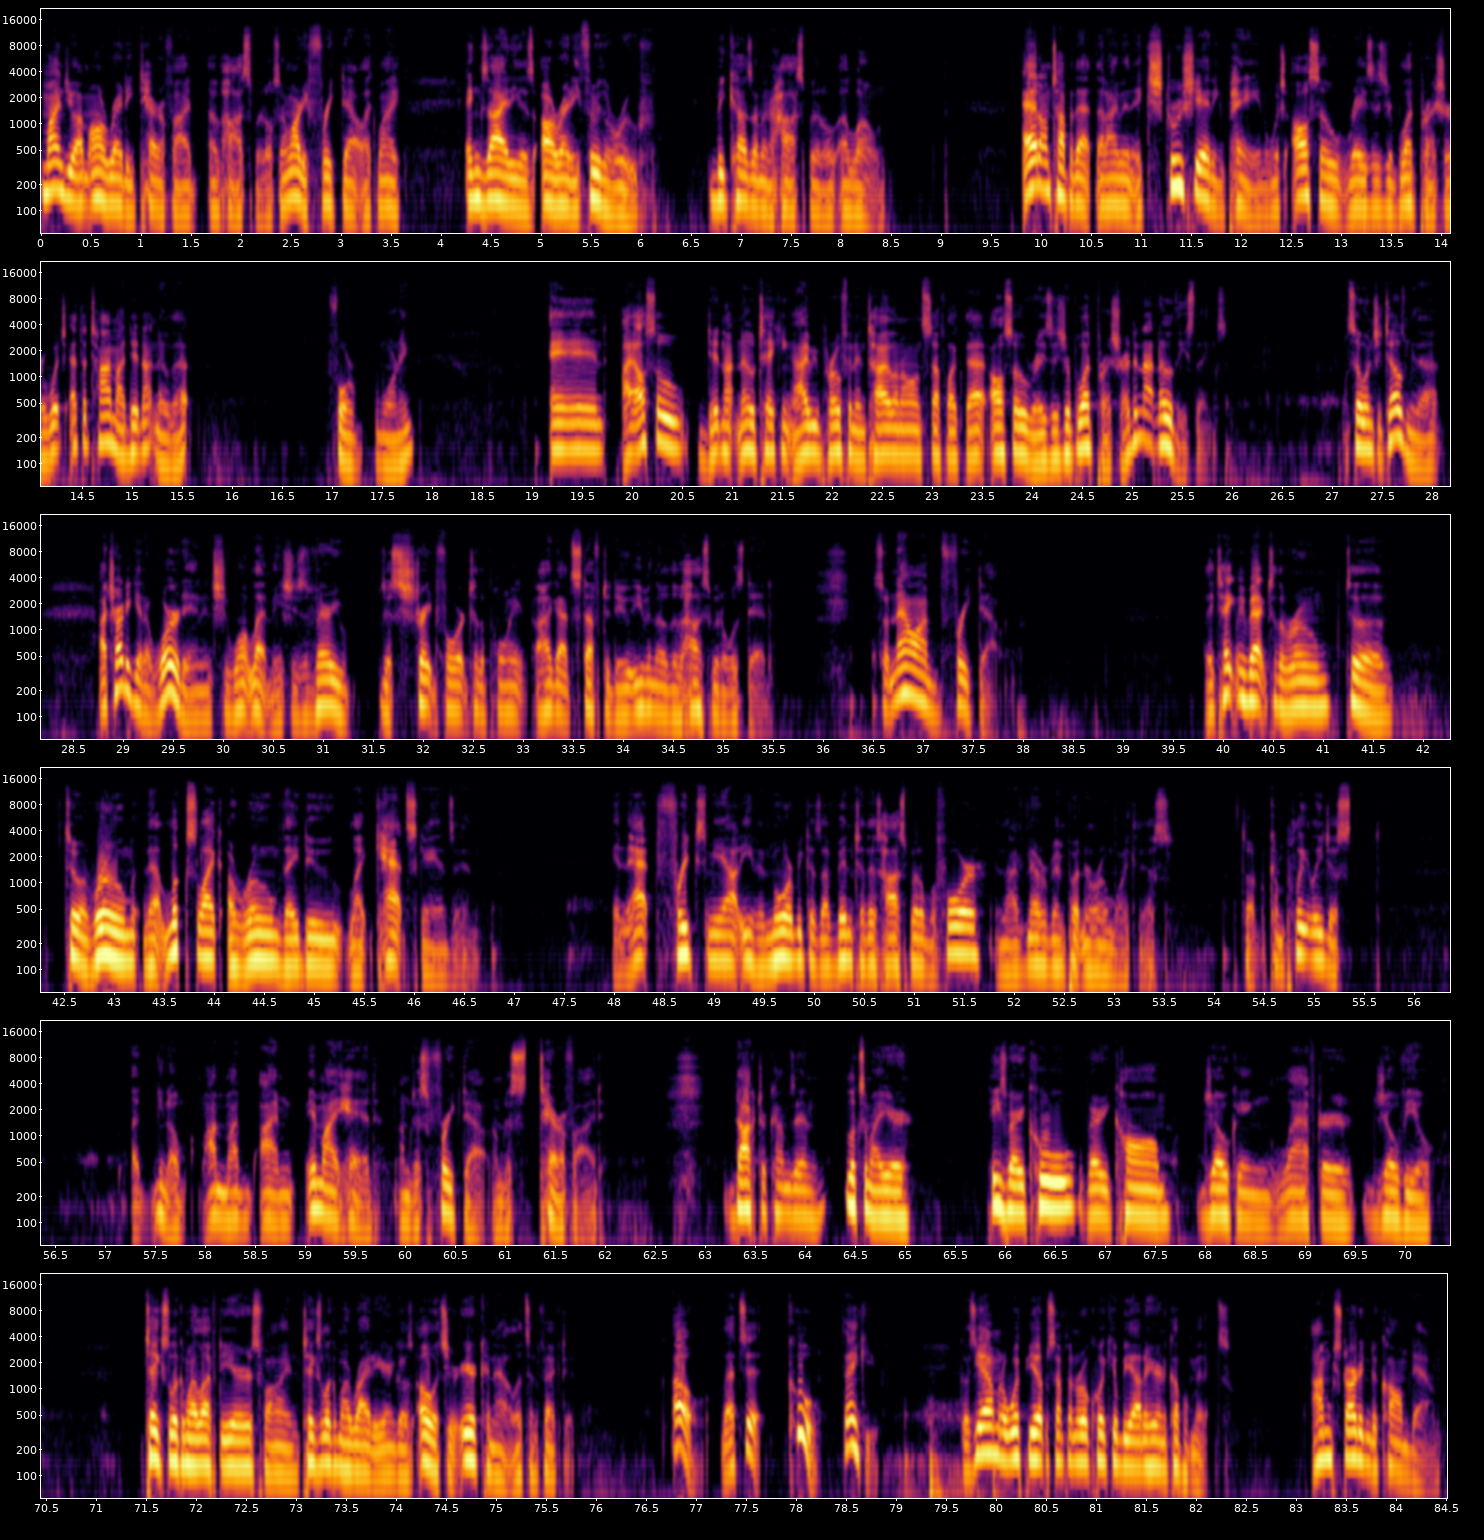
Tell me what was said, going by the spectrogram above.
mind you, I'm already terrified of hospitals. So I'm already freaked out. Like my anxiety is already through the roof because I'm in a hospital alone. Add on top of that that I'm in excruciating pain, which also raises your blood pressure, which at the time I did not know that. For warning. And I also did not know taking ibuprofen and Tylenol and stuff like that also raises your blood pressure. I did not know these things. So when she tells me that, I try to get a word in and she won't let me. She's very just straightforward to the point. I got stuff to do, even though the hospital was dead. So now I'm freaked out. They take me back to the room to the to a room that looks like a room they do like CAT scans in. And that freaks me out even more because I've been to this hospital before and I've never been put in a room like this. So completely just uh, you know, I'm my I'm in my head. I'm just freaked out. I'm just terrified. Doctor comes in, looks at my ear. He's very cool, very calm, joking, laughter, jovial. Takes a look at my left ear, is fine. Takes a look at my right ear and goes, "Oh, it's your ear canal. It's infected." Oh, that's it. Cool. Thank you. Goes, "Yeah, I'm going to whip you up something real quick. You'll be out of here in a couple minutes." I'm starting to calm down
